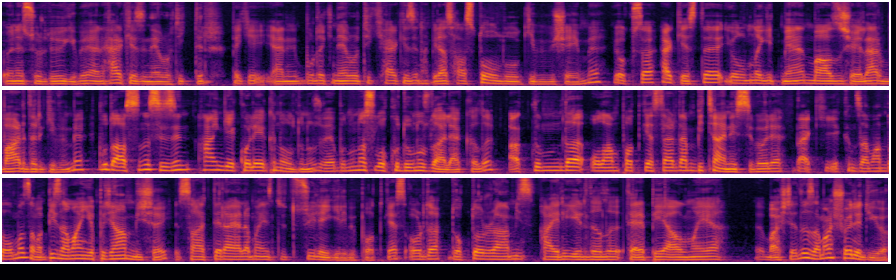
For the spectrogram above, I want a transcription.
öne sürdüğü gibi yani herkes nevrotiktir. Peki yani buradaki nevrotik herkesin herkesin biraz hasta olduğu gibi bir şey mi? Yoksa herkeste yolunda gitmeyen bazı şeyler vardır gibi mi? Bu da aslında sizin hangi ekole yakın olduğunuz ve bunu nasıl okuduğunuzla alakalı. Aklımda olan podcastlerden bir tanesi böyle belki yakın zamanda olmaz ama bir zaman yapacağım bir şey. Saatleri Ayarlama Enstitüsü ile ilgili bir podcast. Orada Doktor Ramiz Hayri İrdal'ı terapiye almaya başladığı zaman şöyle diyor.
